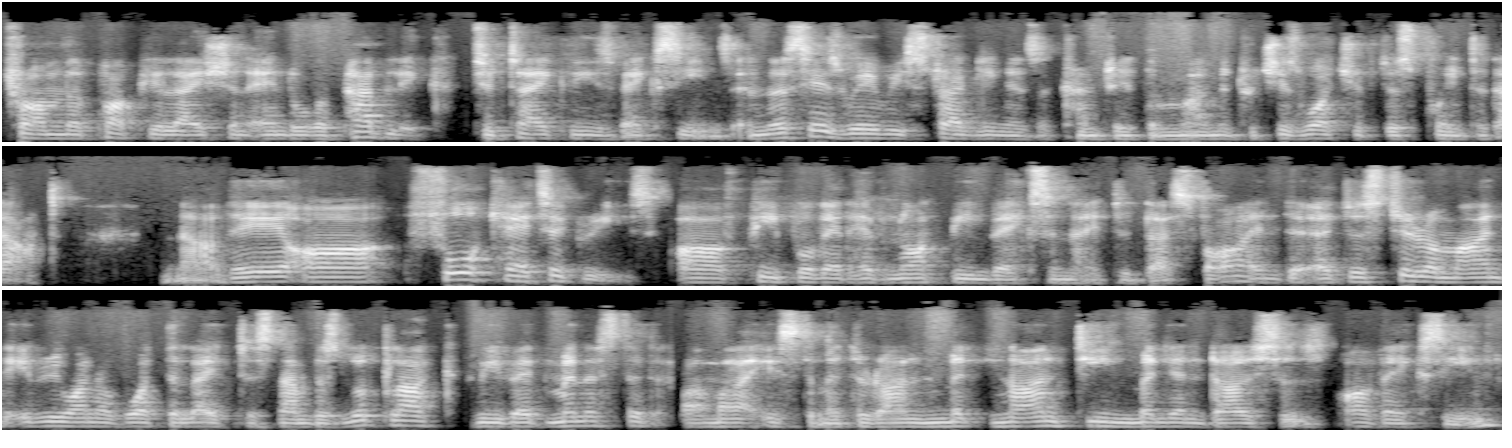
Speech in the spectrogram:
from the population and or the public to take these vaccines? And this is where we're struggling as a country at the moment, which is what you've just pointed out. Now, there are four categories of people that have not been vaccinated thus far. And uh, just to remind everyone of what the latest numbers look like, we've administered, by my estimate, around 19 million doses of vaccine.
